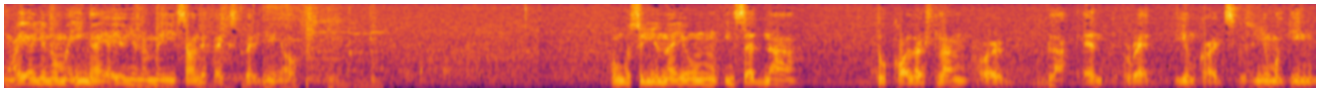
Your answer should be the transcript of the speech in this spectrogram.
kung ayaw nyo ng maingay ayaw nyo ng may sound effects pwede nyo i-off. Kung gusto nyo na yung instead na two colors lang or black and red yung cards gusto nyo maging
